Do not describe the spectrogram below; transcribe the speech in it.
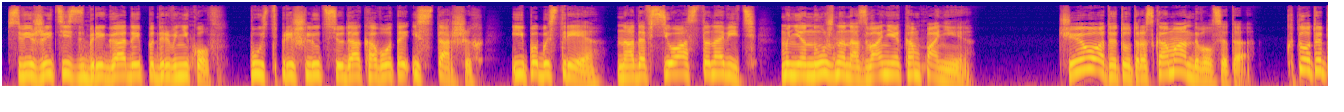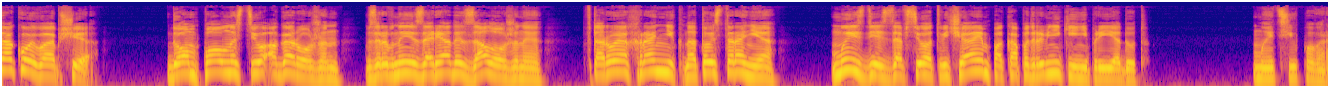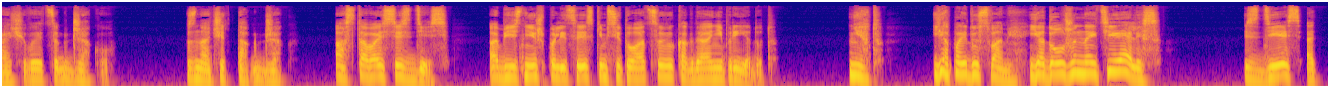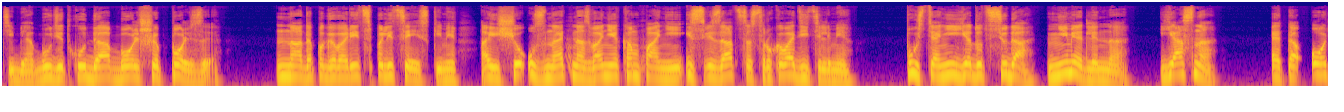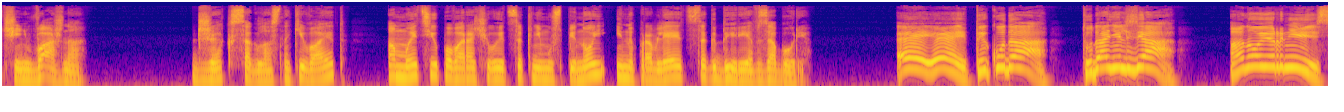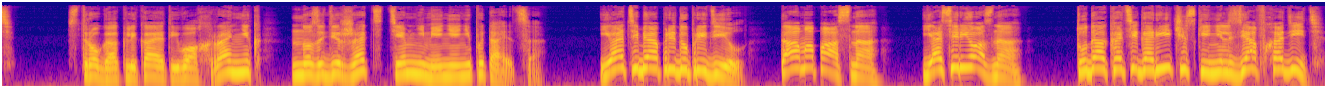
«Свяжитесь с бригадой подрывников. Пусть пришлют сюда кого-то из старших. И побыстрее. Надо все остановить. Мне нужно название компании». «Чего ты тут раскомандовался-то? Кто ты такой вообще? Дом полностью огорожен, взрывные заряды заложены. Второй охранник на той стороне. Мы здесь за все отвечаем, пока подрывники не приедут». Мэтью поворачивается к Джеку. «Значит так, Джек, оставайся здесь. Объяснишь полицейским ситуацию, когда они приедут». «Нет, я пойду с вами. Я должен найти Элис». Здесь от тебя будет куда больше пользы. Надо поговорить с полицейскими, а еще узнать название компании и связаться с руководителями. Пусть они едут сюда, немедленно. Ясно? Это очень важно». Джек согласно кивает, а Мэтью поворачивается к нему спиной и направляется к дыре в заборе. «Эй, эй, ты куда? Туда нельзя! А ну вернись!» Строго окликает его охранник, но задержать тем не менее не пытается. «Я тебя предупредил! Там опасно! Я серьезно! Туда категорически нельзя входить!»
